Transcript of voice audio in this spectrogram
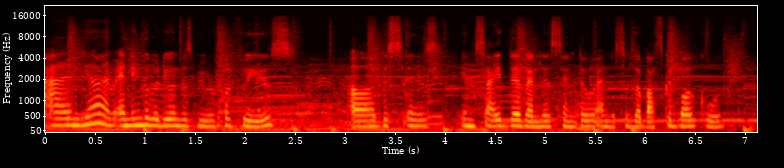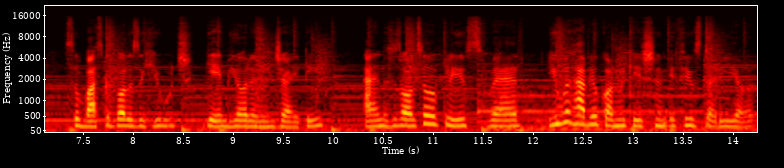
And yeah, I'm ending the video in this beautiful place. Uh, this is inside their wellness center, and this is a basketball court. So basketball is a huge game here in NJIT, and this is also a place where you will have your convocation if you study here.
